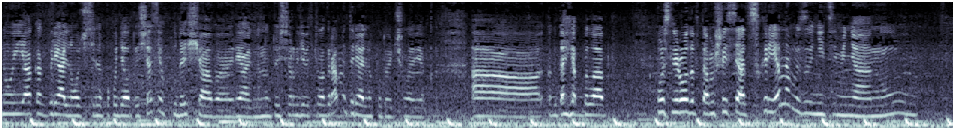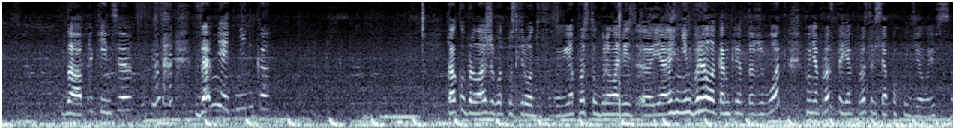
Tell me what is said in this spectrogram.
Ну, я как бы реально очень сильно похудела. То есть сейчас я худощавая, реально. Ну, то есть 49 килограмм это реально худой человек. А когда я была после родов там 60 с хреном, извините меня, ну, да, прикиньте, заметненько. Как убрала живот после родов? Я просто убрала весь, э, я не убрала конкретно живот, у меня просто, я просто вся похудела и все.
